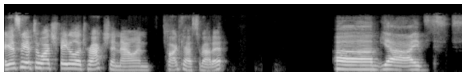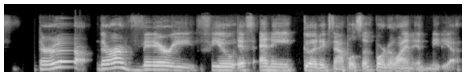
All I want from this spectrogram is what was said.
I guess we have to watch Fatal Attraction now and podcast about it. Um, yeah, I've there are, there are very few, if any, good examples of borderline in media.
